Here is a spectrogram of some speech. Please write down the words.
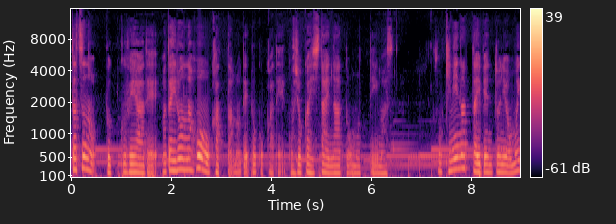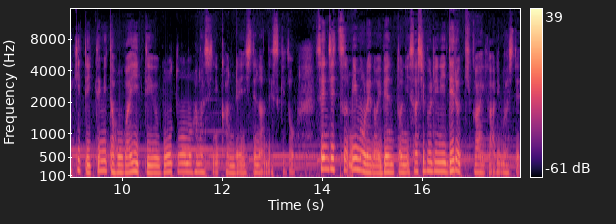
2つのブックフェアでまたいろんな本を買ったのでどこかでご紹介したいなと思っていますそう気になったイベントには思い切って行ってみた方がいいっていう冒頭の話に関連してなんですけど先日ミモレのイベントに久しぶりに出る機会がありまして、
